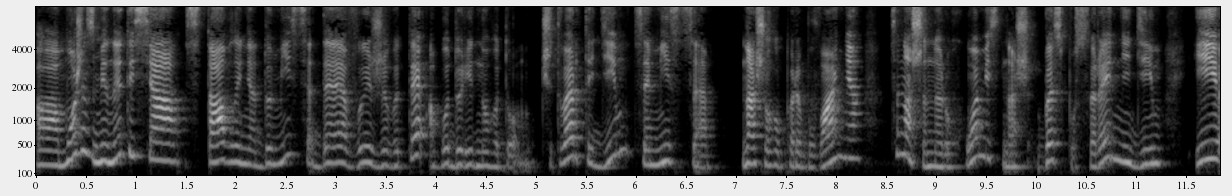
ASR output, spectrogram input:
Може змінитися ставлення до місця, де ви живете, або до рідного дому. Четвертий дім це місце нашого перебування, це наша нерухомість, наш безпосередній дім, і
